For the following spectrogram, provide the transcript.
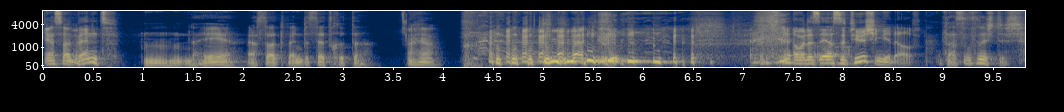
Erster Advent. Hm, nee, erster Advent ist der dritte. Ach ja. Aber das erste Türchen geht auf. Das ist richtig.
